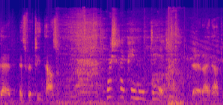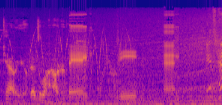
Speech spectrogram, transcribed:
Dead, it's 15,000. Why should I pay more dead? Dead, I'd have to carry you. Dead's a lot harder. A D N. It's Headphones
